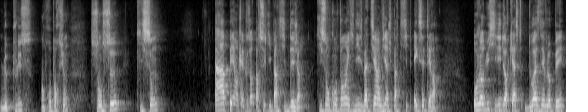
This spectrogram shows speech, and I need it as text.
le plus en proportion sont ceux qui sont happés en quelque sorte par ceux qui participent déjà, qui sont contents et qui disent bah tiens viens je participe etc. Aujourd'hui, si Leadercast doit se développer,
